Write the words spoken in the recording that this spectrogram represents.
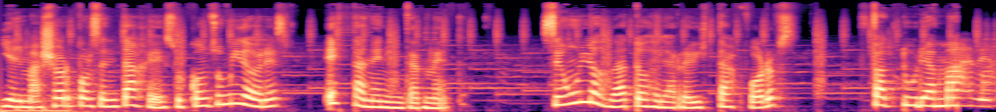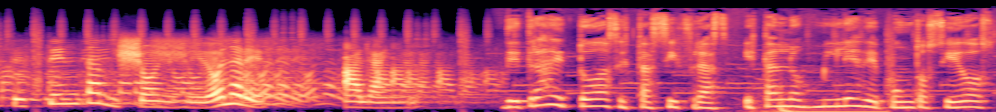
y el mayor porcentaje de sus consumidores están en Internet. Según los datos de la revista Forbes, factura más de 60 millones de dólares al año. Detrás de todas estas cifras están los miles de puntos ciegos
